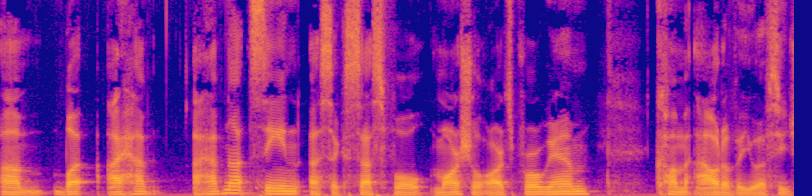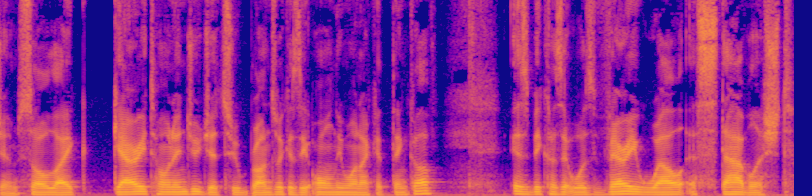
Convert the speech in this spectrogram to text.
um, but i have i have not seen a successful martial arts program come out of a UFC gym. So like Garry Tonon Jiu Jitsu Brunswick is the only one I could think of, is because it was very well established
